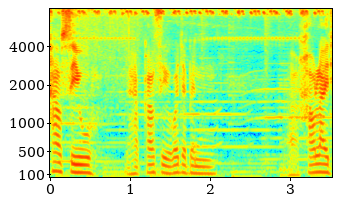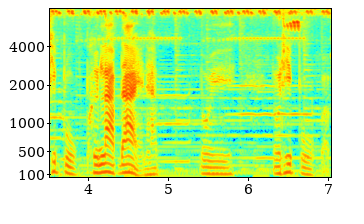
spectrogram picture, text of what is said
ข้าวซิลนะครับข้าวซิลก็จะเป็นข้าวไร่ที่ปลูกพื้นราบได้นะครับ โดยโดยที่ปลูกแบบ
